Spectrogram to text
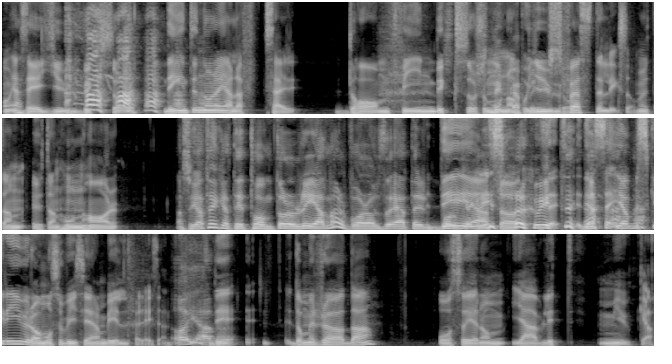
om jag säger julbyxor, det är inte några jävla så här, damfinbyxor som hon Snygga har på byxor. julfesten liksom, utan, utan hon har Alltså jag tänker att det är tomtar och renar på dem så äter Det är polkagrisar alltså, och skit. jag, jag beskriver dem och så visar jag en bild för dig sen. Gärna. det, de är röda och så är de jävligt mjuka.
